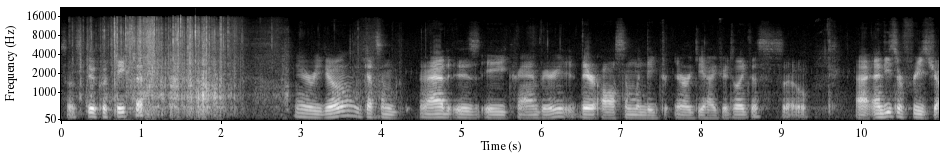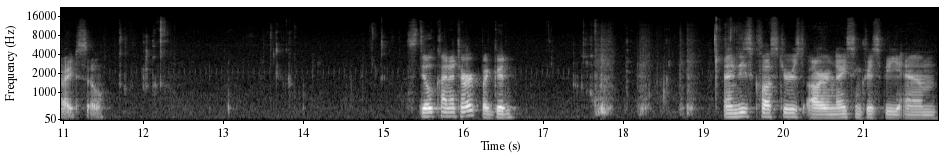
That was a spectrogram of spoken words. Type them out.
So let's do a quick taste test. There we go. We've got some. That is a cranberry. They're awesome when they are dehydrated like this. So. Uh, and these are freeze dried, so still kind of tart, but good. And these clusters are nice and crispy and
